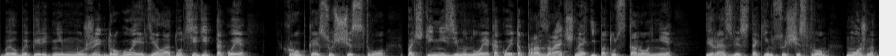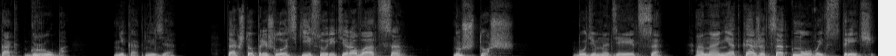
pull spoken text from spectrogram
Был бы перед ним мужик, другое дело, а тут сидит такое хрупкое существо, почти неземное, какое-то прозрачное и потустороннее. И разве с таким существом можно так грубо? Никак нельзя. Так что пришлось кису ретироваться. Ну что ж, будем надеяться, она не откажется от новой встречи.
